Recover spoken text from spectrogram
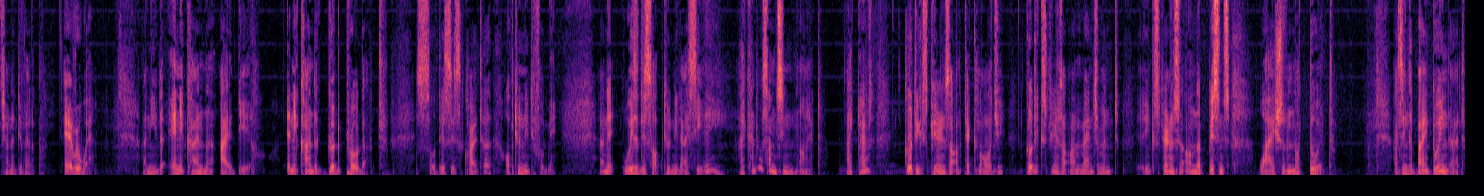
China develop everywhere. I need any kind of idea, any kind of good product. So this is quite an opportunity for me. And with this opportunity, I see, hey, I can do something on it. I can good experience on technology, good experience on management, experience on the business. Why should I not do it? I think by doing that,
